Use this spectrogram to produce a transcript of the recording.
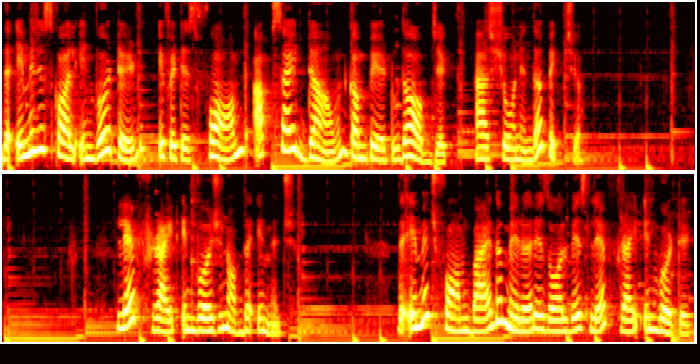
The image is called inverted if it is formed upside down compared to the object as shown in the picture. Left right inversion of the image. The image formed by the mirror is always left right inverted.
